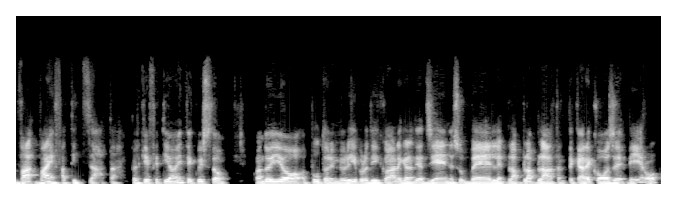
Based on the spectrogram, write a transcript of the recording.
va, va, enfatizzata, perché effettivamente questo, quando io appunto nel mio libro dico ah, le grandi aziende sono belle, bla bla bla, tante care cose, vero,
